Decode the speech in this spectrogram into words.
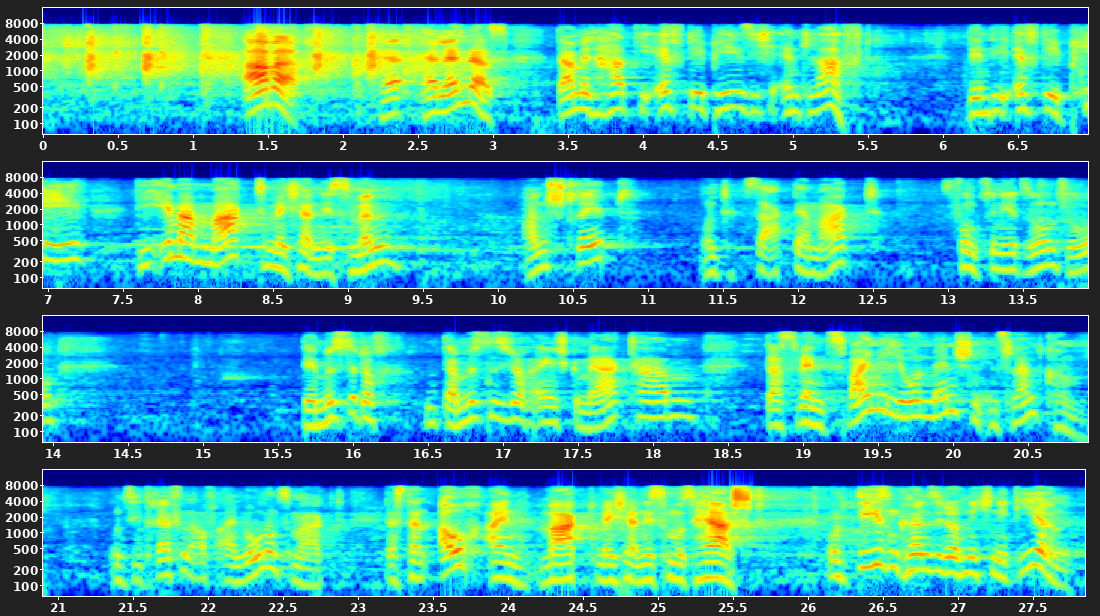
Aber, Herr Lenders, damit hat die FDP sich entlarvt. Denn die FDP, die immer Marktmechanismen anstrebt und sagt, der Markt funktioniert so und so, der müsste doch, da müssten Sie doch eigentlich gemerkt haben, dass, wenn zwei Millionen Menschen ins Land kommen, und Sie treffen auf einen Wohnungsmarkt, dass dann auch ein Marktmechanismus herrscht. Und diesen können Sie doch nicht negieren.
